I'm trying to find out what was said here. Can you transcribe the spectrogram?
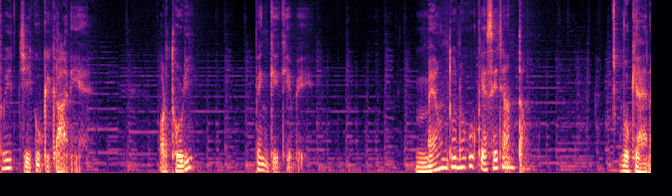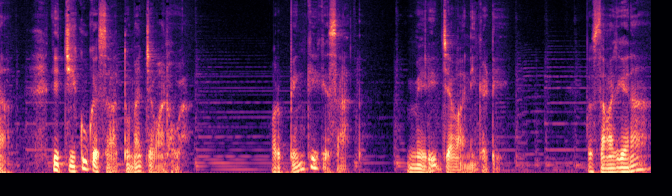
तो ये चीकू की कहानी है। और थोड़ी पिंकी की भी। मैं उन दोनों को कैसे जानता हूँ? वो क्या है ना कि चीकू के साथ तो मैं जवान हुआ और पिंकी के साथ मेरी जवानी कटी तो समझ गए ना?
